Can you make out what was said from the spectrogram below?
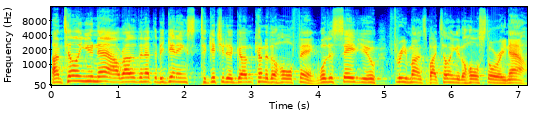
I'm telling you now rather than at the beginnings to get you to come to the whole thing. We'll just save you three months by telling you the whole story now.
